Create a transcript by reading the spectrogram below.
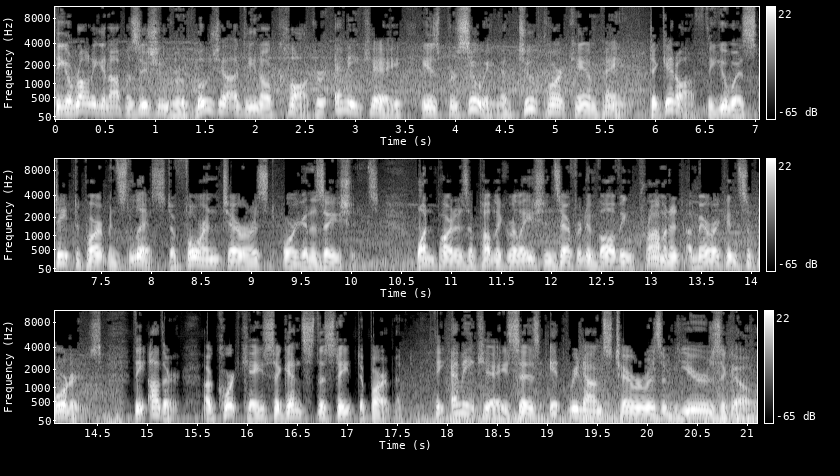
The Iranian opposition group Mujahedin-e Khalq, or MEK, is pursuing a two-part campaign to get off the U.S. State Department's list of foreign terrorist organizations. One part is a public relations effort involving prominent American supporters. The other, a court case against the State Department. The MEK says it renounced terrorism years ago,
